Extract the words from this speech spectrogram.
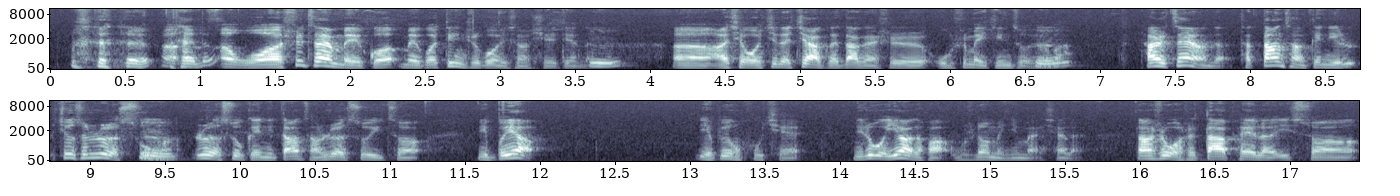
不太懂。呃，我是在美国，美国定制过一双鞋垫的，嗯，呃，而且我记得价格大概是五十美金左右吧。它是这样的，它当场给你就是热塑嘛，热塑给你当场热塑一双，你不要也不用付钱，你如果要的话，五十多美金买下来。当时我是搭配了一双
